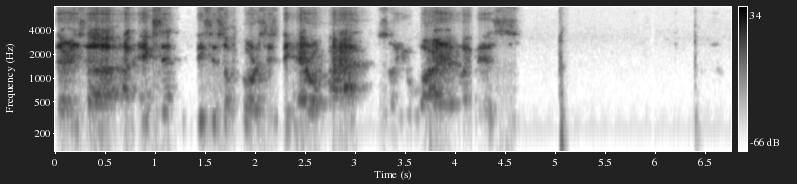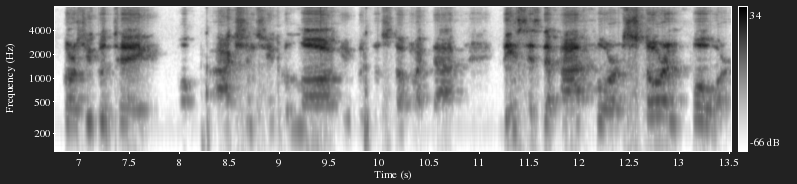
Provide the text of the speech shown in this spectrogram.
there is a, an exit. This is, of course, is the arrow path. So you wire it like this. Of course, you could take actions, you could log, you could do stuff like that. This is the path for store and forward.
